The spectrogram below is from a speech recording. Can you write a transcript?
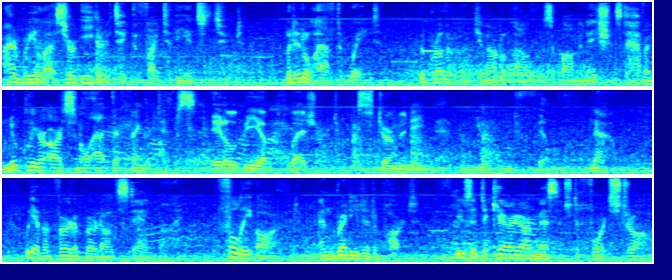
I realize you're eager to take the fight to the Institute, but it'll have to wait. The Brotherhood cannot allow those abominations to have a nuclear arsenal at their fingertips. It'll be a pleasure to exterminate that mutant filth. Now, we have a vertibird on standby, fully armed and ready to depart. Use it to carry our message to Fort Strong,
